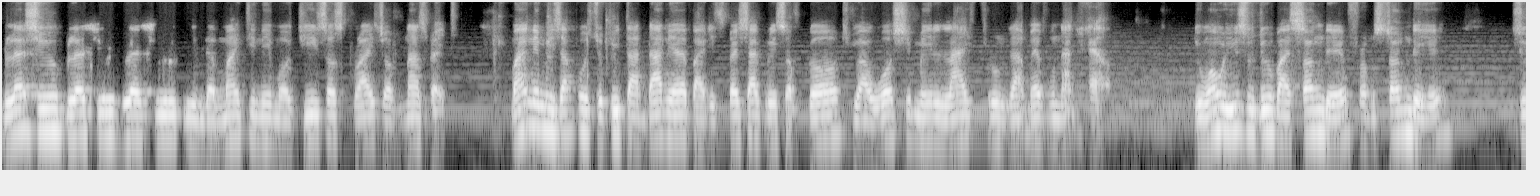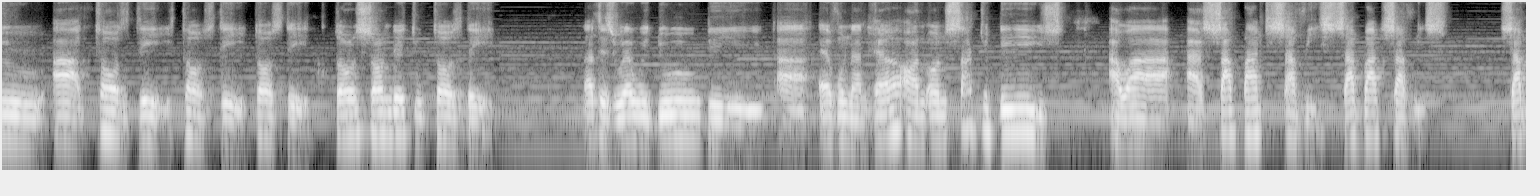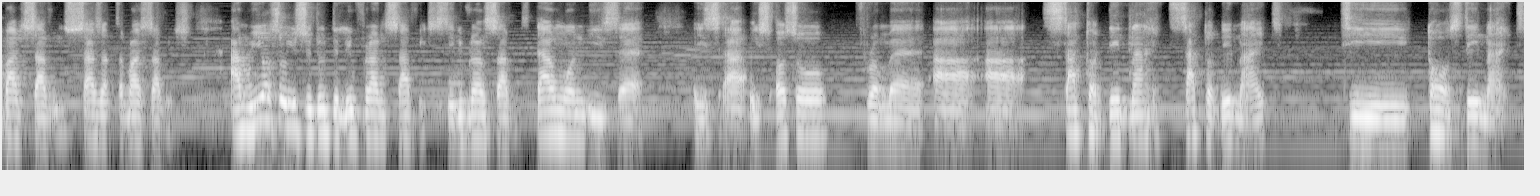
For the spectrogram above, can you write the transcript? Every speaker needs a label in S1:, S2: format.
S1: Bless you, bless you, bless you in the mighty name of Jesus Christ of Nazareth. My name is Apostle Peter Daniel. By the special grace of God, you are watching me live program Heaven and Hell. The one we used to do by Sunday, from Sunday to uh, Thursday, Thursday, Thursday, Sunday to Thursday. That is where we do the uh, Heaven and Hell. On, on Saturday is our uh, Sabbath service, Sabbath service, Sabbath service, Sabbath service. And we also used to do deliverance service, deliverance service. That one is uh, is uh, is also from uh, uh, uh, Saturday night, Saturday night till Thursday night.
